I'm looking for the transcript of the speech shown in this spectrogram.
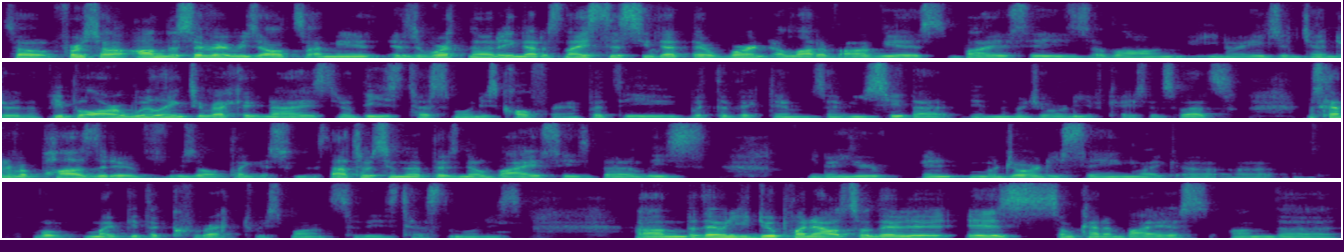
So first on the survey results, I mean, it's worth noting that it's nice to see that there weren't a lot of obvious biases along, you know, age and gender. That people are willing to recognize, you know, these testimonies call for empathy with the victims, and you see that in the majority of cases. So that's that's kind of a positive result, I guess, from this. Not to assume that there's no biases, but at least, you know, you're in majority seeing like a, a what might be the correct response to these testimonies. Um, but then when you do point out, so there is some kind of bias on the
